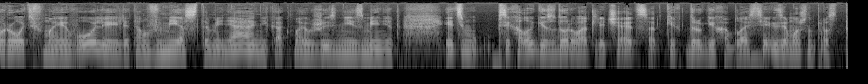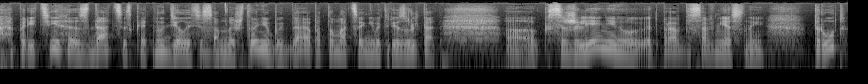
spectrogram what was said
против моей воли или там вместо меня никак мою жизнь не изменит. Этим психология здорово отличается от каких-то других областей, где можно просто прийти, сдаться и сказать, ну, делайте со мной что-нибудь, да, а потом оценивать результат. А, к сожалению, это правда совместный труд.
